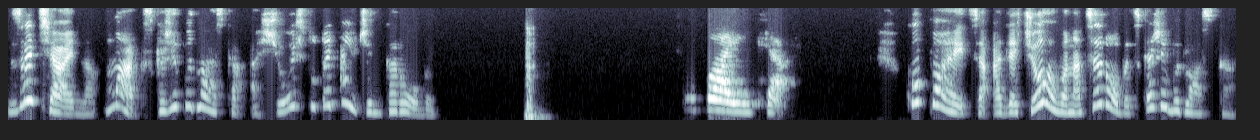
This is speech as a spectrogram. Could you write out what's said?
Звичайно. Марк, скажи, будь ласка, а що ось тут дівчинка робить? Купається. Купається. А для чого вона це робить? Скажи, будь ласка,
